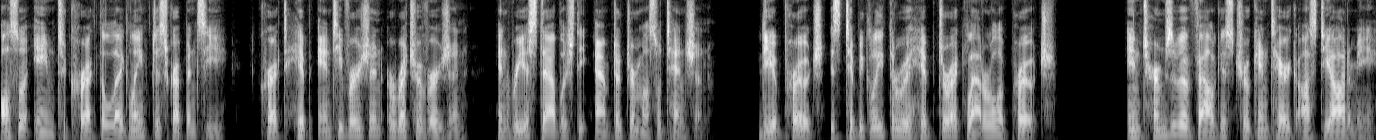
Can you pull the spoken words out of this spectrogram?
also aim to correct the leg length discrepancy, correct hip anteversion or retroversion, and reestablish the abductor muscle tension. The approach is typically through a hip direct lateral approach. In terms of a valgus trochanteric osteotomy,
